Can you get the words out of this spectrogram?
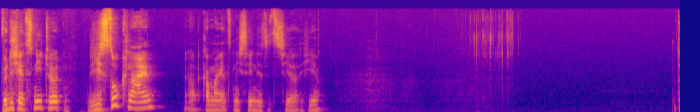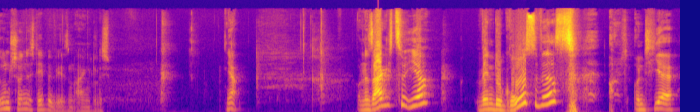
Würde ich jetzt nie töten. Die ist so klein, ja, kann man jetzt nicht sehen, die sitzt hier. hier. So ein schönes Lebewesen eigentlich. Ja. Und dann sage ich zu ihr, wenn du groß wirst und hier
